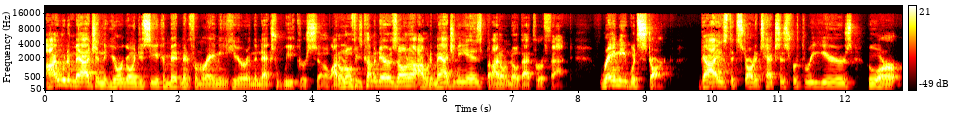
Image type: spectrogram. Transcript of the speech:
I would imagine that you're going to see a commitment from Ramey here in the next week or so. I don't know if he's coming to Arizona. I would imagine he is, but I don't know that for a fact. Ramey would start. Guys that started Texas for three years who are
